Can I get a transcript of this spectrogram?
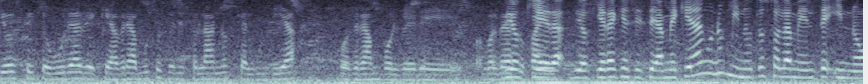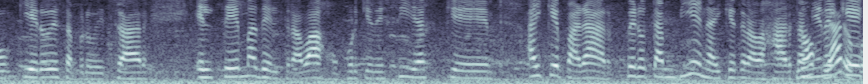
yo estoy segura de que habrá muchos venezolanos que algún día podrán volver, eh, Dios a su quiera, país. Dios quiera que así sea. Me quedan unos minutos solamente y no quiero desaprovechar el tema del trabajo, porque decías que hay que parar, pero también hay que trabajar, también hay, que,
